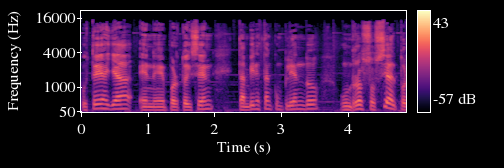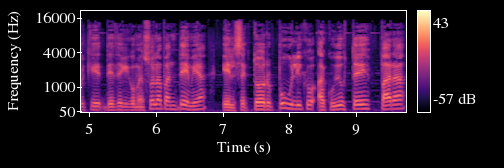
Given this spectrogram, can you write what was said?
Ustedes allá en eh, Puerto Aysén también están cumpliendo un rol social porque desde que comenzó la pandemia el sector público acudió a ustedes para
